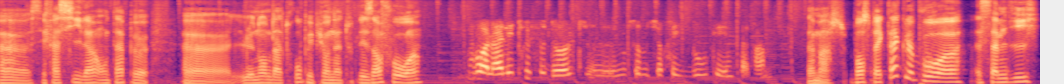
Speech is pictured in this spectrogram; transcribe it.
Euh, c'est facile, hein, on tape euh, le nom de la troupe et puis on a toutes les infos, hein. Voilà, les truffes d'Olt, nous sommes sur Facebook et Instagram. ça marche. Bon spectacle pour samedi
